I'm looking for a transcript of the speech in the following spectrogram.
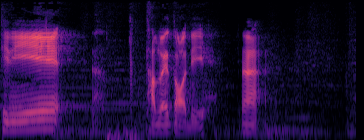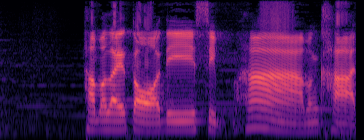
ทีนี้ทำอะไรต่อดีนะทำอะไรต่อดีสิบห้ามันขาด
